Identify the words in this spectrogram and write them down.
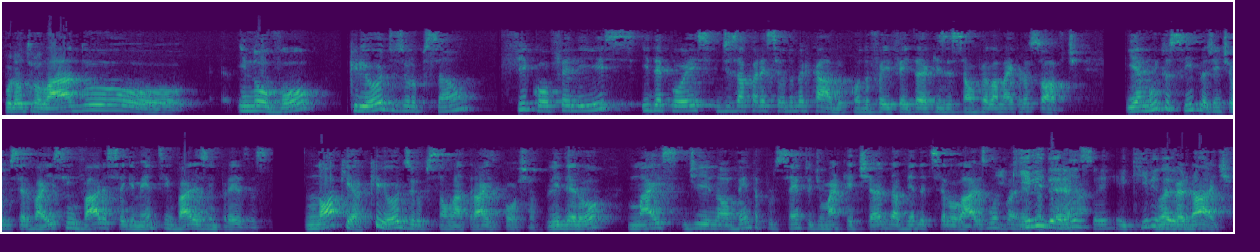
Por outro lado, inovou, criou disrupção, ficou feliz e depois desapareceu do mercado quando foi feita a aquisição pela Microsoft. E é muito simples a gente observar isso em vários segmentos, em várias empresas. Nokia criou disrupção lá atrás, poxa, liderou mais de 90% de market share da venda de celulares no e planeta que liderança, Terra. Hein? E que liderança. Não é verdade?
